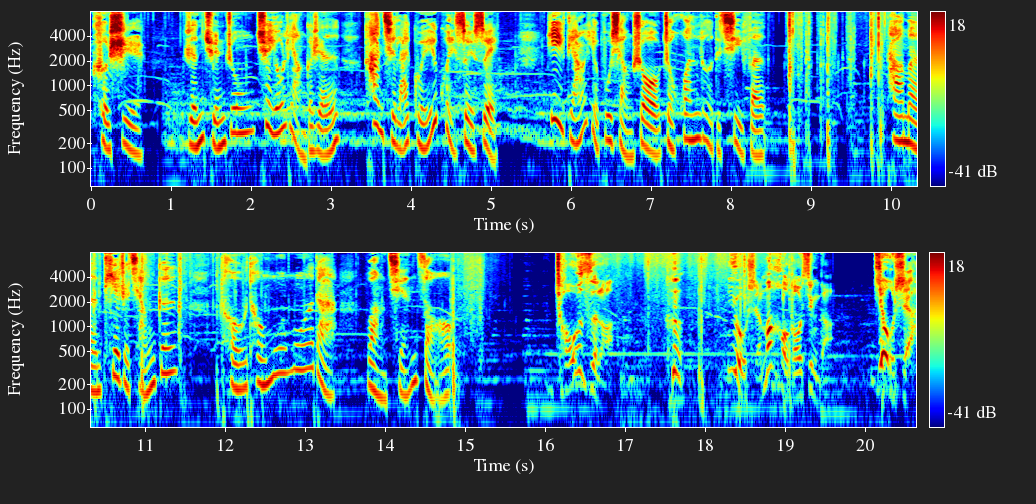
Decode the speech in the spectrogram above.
可是，人群中却有两个人看起来鬼鬼祟祟，一点儿也不享受这欢乐的气氛。他们贴着墙根，偷偷摸摸的往前走。吵死了！哼，有什么好高兴的？就是啊，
